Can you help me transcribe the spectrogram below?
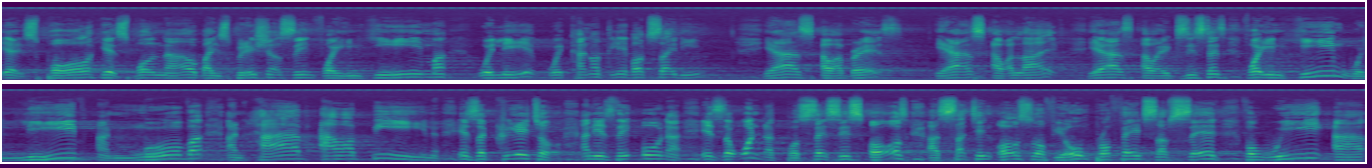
Yes, Paul. Here's Paul now by inspiration saying, For in him we live. We cannot live outside him. He has our breath. He has our life. Yes, our existence. For in him we live and move and have our being. Is the creator and is the owner. Is the one that possesses us. As certain also of your own prophets have said, for we are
